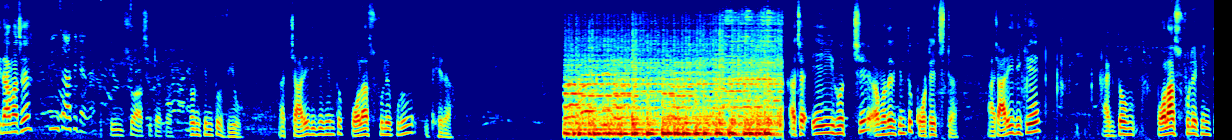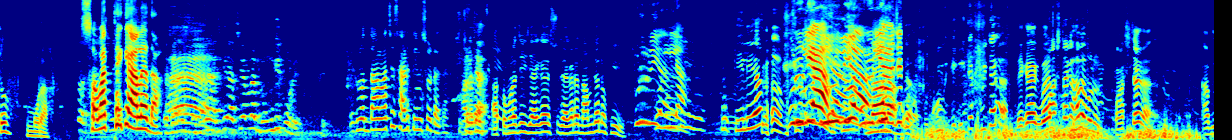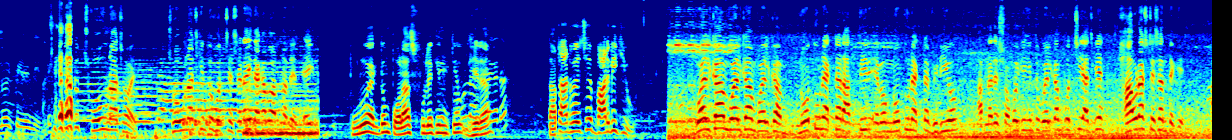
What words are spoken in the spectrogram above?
কি দাম আছে? তিনশো আশি টাকা। কারণ কিন্তু ভিউ আর চারিদিকে কিন্তু পলাশ ফুলে পুরো ঘেরা। আচ্ছা এই হচ্ছে আমাদের কিন্তু কটেজটা আর চারিদিকে একদম পলাশ ফুলে কিন্তু মোড়া। সবার থেকে আলাদা। আজকে আছি আমরা লুঙ্গি পরে। এগুলোর দাম আছে সাড়ে তিনশো টাকা। আর তোমরা যে জায়গায় এসছো জায়গাটার নাম জানো কি? পুরুলিয়া। কি লিয়া পুরুলিয়া। না এইটা কুড়ি টাকা? দেখা একবার। পাঁচ টাকা হবে বলুন। পাঁচ টাকা? আপনি ওই পেরে নিন। একটু ছৌ নাচ হয়। ছৌ নাচ কিন্তু হচ্ছে সেটাই দেখাবো আপনাদের। এই পুরো একদম পলাশ ফুলে কিন্তু ঘেরা। স্টার্ট হয়েছে বারবিকিউ। Welcome welcome welcome. নতুন একটা রাত্রির এবং নতুন একটা ভিডিও আপনাদের সকলকে কিন্তু ওয়েলকাম করছি আজকে হাওড়া স্টেশন থেকে।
